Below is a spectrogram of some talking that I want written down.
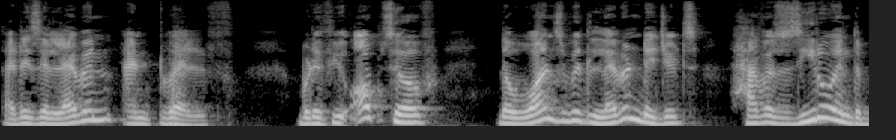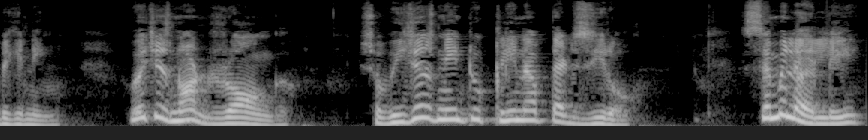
That is 11 and 12 but if you observe the ones with 11 digits have a 0 in the beginning which is not wrong. So we just need to clean up that 0 similarly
